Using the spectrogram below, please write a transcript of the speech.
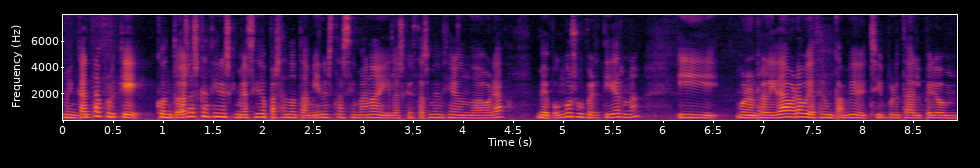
Me encanta porque con todas las canciones que me has ido pasando también esta semana y las que estás mencionando ahora, me pongo súper tierna y, bueno, en realidad ahora voy a hacer un cambio de chip brutal, pero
